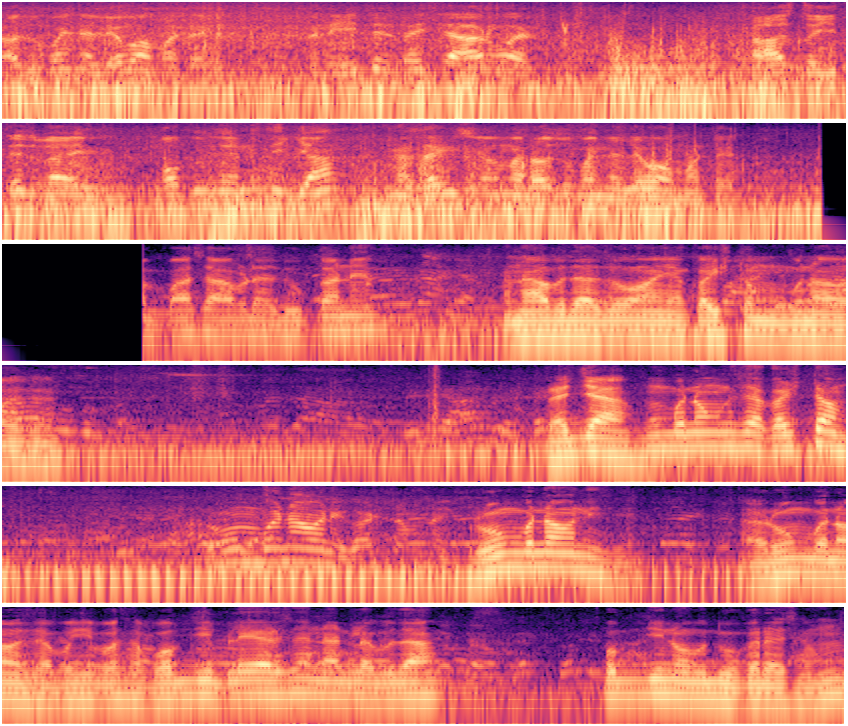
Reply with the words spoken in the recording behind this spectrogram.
રાજુભાઈને લેવા માટે. અને હિતેશભાઈ છે હારવાર. આજ તો હિતેશભાઈ ઓફિસે નથી ગયા? અને જઈ છે અમે રાજુભાઈને લેવા માટે. પાછા આપણે દુકાને. અને આ બધા જો અહીંયા કસ્ટમ બનાવે છે. રજા હું બનાવવાનું છે કસ્ટમ રૂમ બનાવવાની કસ્ટમ રૂમ બનાવવાની છે આ રૂમ બનાવે છે પછી પાછા પબજી પ્લેયર છે ને એટલે બધા પબજી નું બધું કરે છે હું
